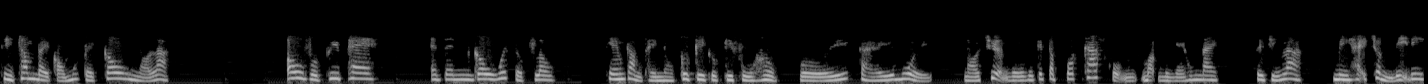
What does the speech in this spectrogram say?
Thì trong đấy có một cái câu nó là over prepare and then go with the flow thì em cảm thấy nó cực kỳ cực kỳ phù hợp với cái buổi nói chuyện với, với cái tập podcast của bọn mình ngày hôm nay. Thì chính là mình hãy chuẩn bị đi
